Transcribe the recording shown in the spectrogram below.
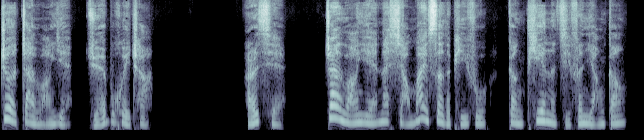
这战王爷绝不会差。而且，战王爷那小麦色的皮肤更添了几分阳刚，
